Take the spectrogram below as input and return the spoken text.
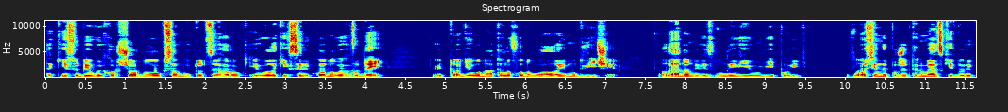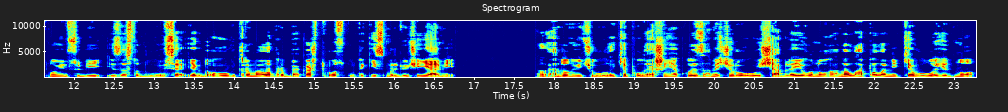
Такий собі вихор чорного оксамиту, цигарок і великих силіконових грудей. Відтоді вона телефонувала йому двічі. Лендон не віддзвонив їй у відповідь. Зовсім не по-джентльменськи дорікнув він собі і застановився, як довго витримала б Ребека Штрос у такій смердючій ямі. Лендон відчув велике полегшення, коли замість чергового щабля його нога налапала м'яке вологе дно.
